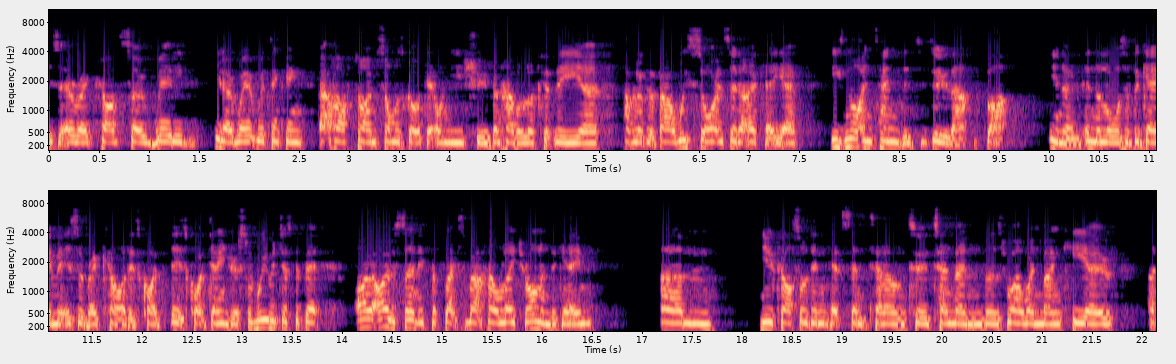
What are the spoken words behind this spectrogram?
Is it a red card? So we're, you know, we're, we're thinking at half time someone's got to get on YouTube and have a look at the uh, have a look at the foul. We saw it and said, okay, yeah, he's not intended to do that, but you know, in the laws of the game, it is a red card. It's quite it's quite dangerous. So we were just a bit. I, I was certainly perplexed about how later on in the game, um, Newcastle didn't get sent down to ten men as well when Manquillo uh,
